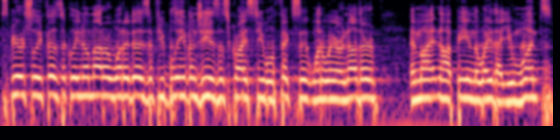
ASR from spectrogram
spiritually, physically, no matter what it is. If you believe in Jesus Christ, He will fix it one way or another. It might not be in the way that you want,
